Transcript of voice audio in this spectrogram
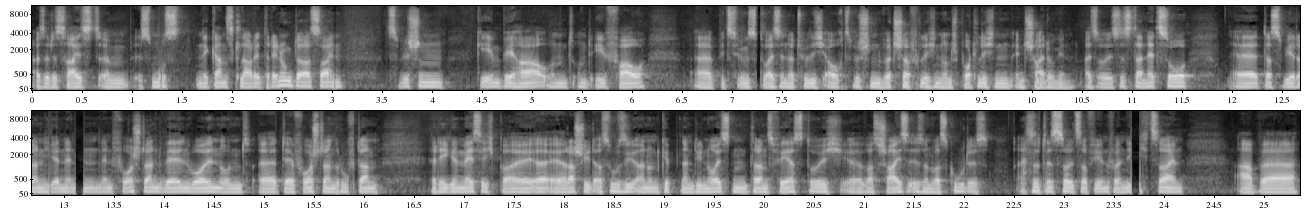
Also das heißt, ähm, es muss eine ganz klare Trennung da sein zwischen GmbH und, und EV, äh, beziehungsweise natürlich auch zwischen wirtschaftlichen und sportlichen Entscheidungen. Also es ist da nicht so, äh, dass wir dann hier einen, einen Vorstand wählen wollen und äh, der Vorstand ruft dann regelmäßig bei äh, Rashid Asusi an und gibt dann die neuesten Transfers durch, äh, was scheiße ist und was gut ist. Also das soll es auf jeden Fall nicht sein. Aber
